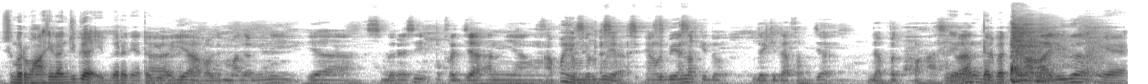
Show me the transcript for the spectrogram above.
sumber penghasilan juga ibaratnya atau Uh, gimana? iya kalau di pemadam ini ya sebenarnya sih pekerjaan yang apa ya menurut gue ya yang lebih enak gitu. Udah kita kerja dapat Iya, penghasilan dapat- pahala juga. Ya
